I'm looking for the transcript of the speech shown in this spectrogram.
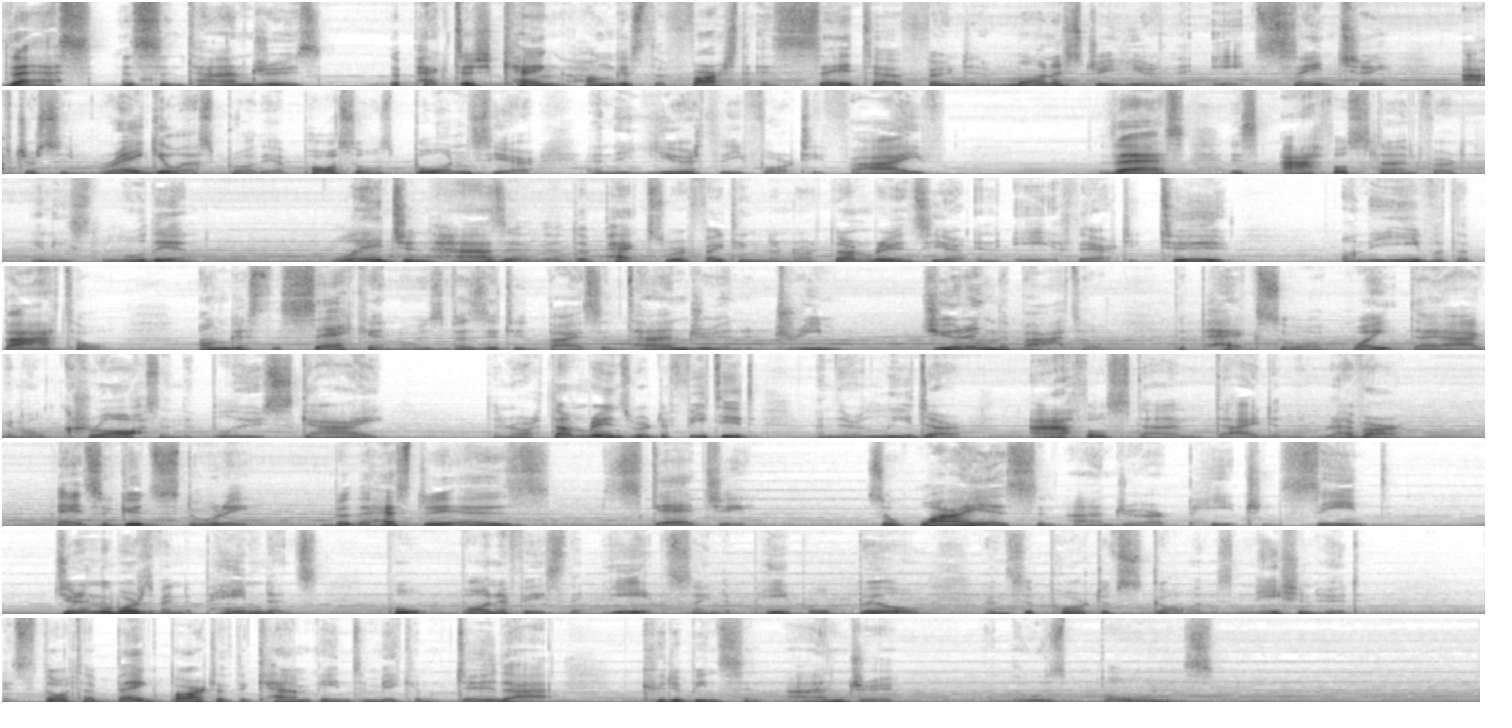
This is St Andrews. The Pictish king Hungus I is said to have founded a monastery here in the 8th century, after St Regulus brought the apostles' bones here in the year 345. This is Athelstaneford in East Lothian. Legend has it that the Picts were fighting the Northumbrians here in 832. On the eve of the battle, Hungus II was visited by St Andrew in a dream. During the battle, the Picts saw a white diagonal cross in the blue sky. The Northumbrians were defeated and their leader, Athelstan, died in the river. It's a good story, but the history is sketchy. So, why is St Andrew our patron saint? During the Wars of Independence, Pope Boniface VIII signed a papal bull in support of Scotland's nationhood. It's thought a big part of the campaign to make him do that could have been St Andrew and those bones.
